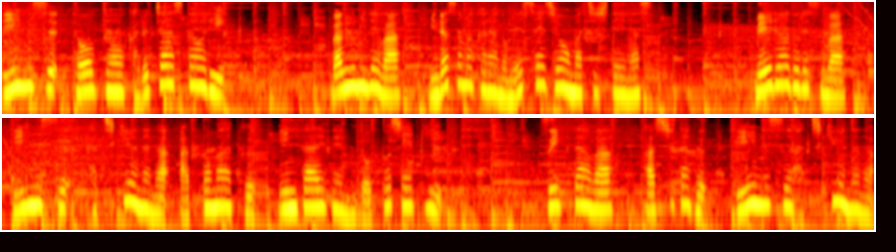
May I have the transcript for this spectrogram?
ビームス東京カルチャーストーリー。番組では皆様からのメッセージをお待ちしています。メールアドレスは beams897 アットマークインター FM.jp ツイッターはハッシュタグビームス八九七。ハ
